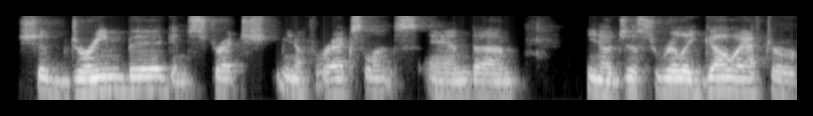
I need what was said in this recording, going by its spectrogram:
should dream big and stretch, you know, for excellence, and um, you know, just really go after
